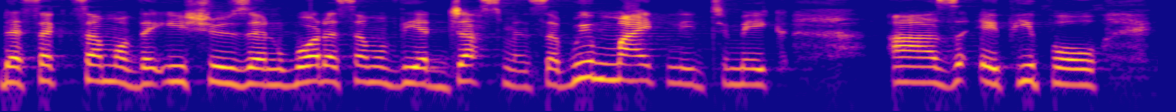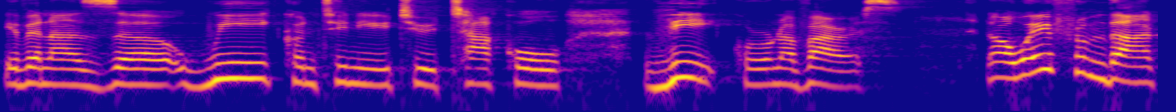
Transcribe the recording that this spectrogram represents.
dissect some of the issues and what are some of the adjustments that we might need to make as a people, even as uh, we continue to tackle the coronavirus. Now, away from that,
